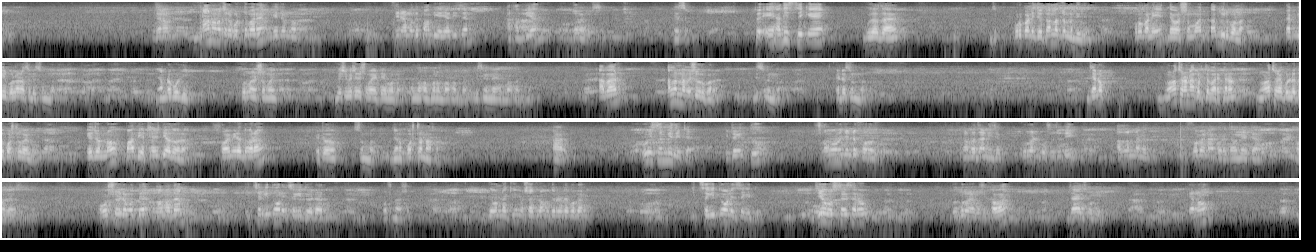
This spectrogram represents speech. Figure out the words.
যেন না নড়াচড়া করতে পারে এই জন্য সিনার মধ্যে পা দিয়ে ইয়া দিয়েছেন আর হাত দিয়া জমা করছেন। ঠিক আছে? তো এই হাদিস থেকে বোঝা যায় যে কোরবানি যেহেতু আল্লাহর জন্য দিব, কোরবানি দেওয়ার সময় তাকবির বলা, তাকবির বলার আসলে সুন্দর আমরা বলি, কোরবানির সময় বেশি বেশি সবাই এটাই বলে, আল্লাহ আকবর আল্লাহ আকবর, বিসমিল্লাহ, আল্লাহ আকবর। আবার আল্লাহর নামে শুরু করা বিসমিল্লাহ। এটা সুন্দর যেন নড়াচড়া না করতে পারে, কারণ নড়াচড়া করলে তো কষ্ট পাইব। এই জন্য পা দিয়ে ঠেস দিয়ে ধরা সবাই মিলে ধরা, এটা সুন্নত, যেন কষ্ট না হয়। আর ওই সাম্মি যেটা এটা কিন্তু সময় অনুযায়ী এটা ফরজ। আমরা জানি যে কোরবানি পশু যদি আল্লাহর নামে সবাই না করে, তাহলে এটা হওয়া যায় অবশ্যই এটার মধ্যে আমাদান, ইচ্ছাকৃত, অনিচ্ছাকৃত এটার প্রশ্ন আসে। যেমন নাকি শাহিদ রহমতুল্লাহ বলেন, ইচ্ছাকৃত, অনিচ্ছাকৃত। যে অবস্থায় স্যারও কোরবানি পশু খাওয়া জায়েজ হবে। কেন?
